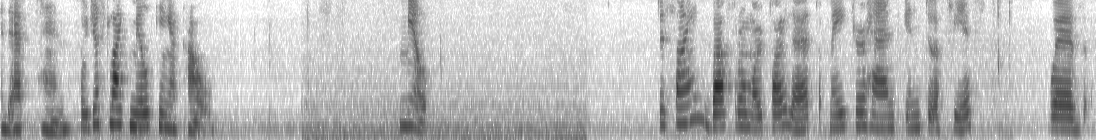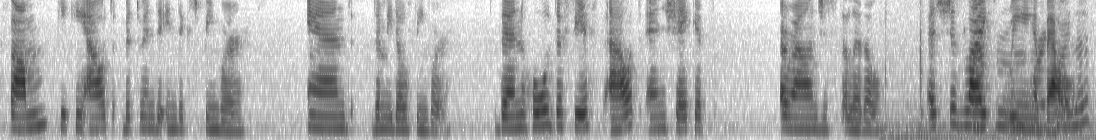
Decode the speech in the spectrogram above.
an S hand. So just like milking a cow. Milk. To sign bathroom or toilet, make your hand into a fist with thumb peeking out between the index fingers and the middle finger. Then hold the fist out and shake it around just a little. It's just like Bathroom ringing a bell. Toilet,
